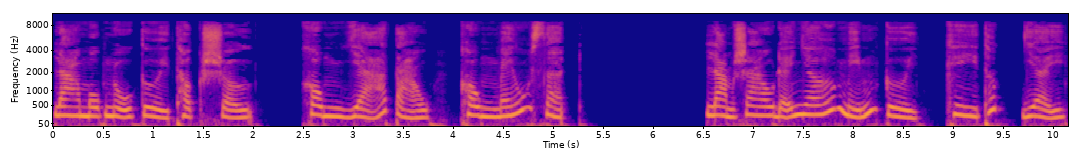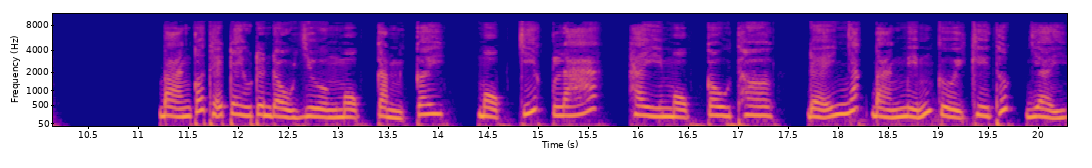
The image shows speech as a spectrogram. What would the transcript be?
là một nụ cười thật sự, không giả tạo, không méo sệt. Làm sao để nhớ mỉm cười khi thức dậy? Bạn có thể treo trên đầu giường một cành cây một chiếc lá hay một câu thơ để nhắc bạn mỉm cười khi thức dậy.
